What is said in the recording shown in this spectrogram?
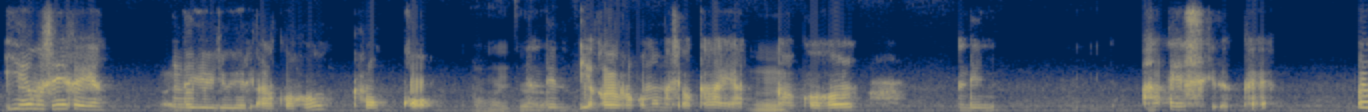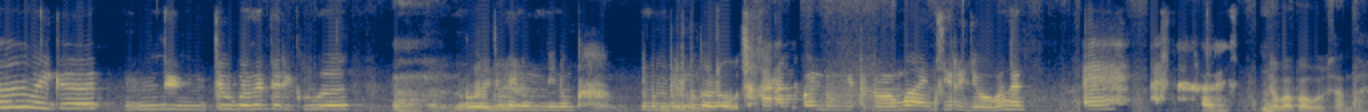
Iya maksudnya kayak yang nggak jauh-jauh dari alkohol, rokok, Oh my and god. then ya kalau rokok mah masih oke lah ya. Hmm. Alkohol, and then HS gitu kayak. Oh my god, jauh banget dari gua. Ah, tapi gue Gue aja ya, minum bir tuh belum- baru sekarang di Bandung gitu dulu mah anjir jauh banget. Eh, nggak apa-apa, Wul, santai.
